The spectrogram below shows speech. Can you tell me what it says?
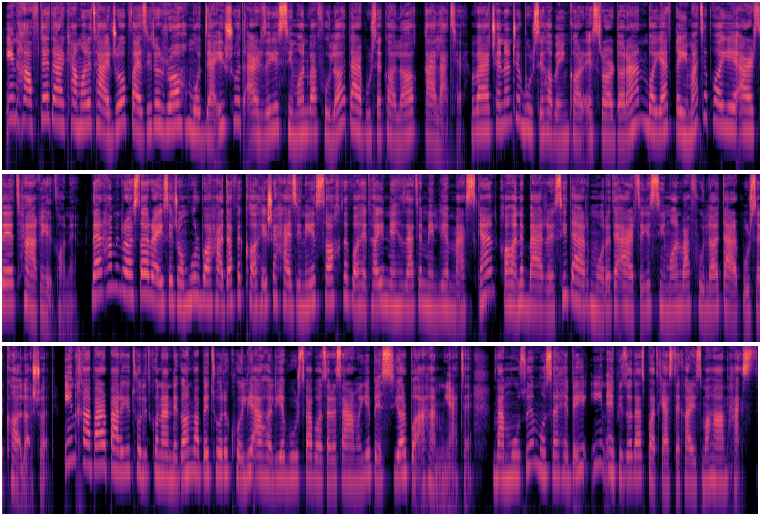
این هفته در کمال تعجب وزیر راه مدعی شد عرضه سیمان و فولاد در بورس کالا غلطه و چنانچه بورسی ها به این کار اصرار دارن باید قیمت پایه عرضه تغییر کنه. در همین راستا رئیس جمهور با هدف کاهش هزینه ساخت واحدهای نهضت ملی مسکن خواهان بررسی در مورد عرضه سیمان و فولاد در بورس کالا شد. این خبر برای تولید کنندگان و به طور کلی اهالی بورس و بازار سرمایه بسیار با اهمیته و موضوع مصاحبه این اپیزود از پادکست کاریزما هم هست.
